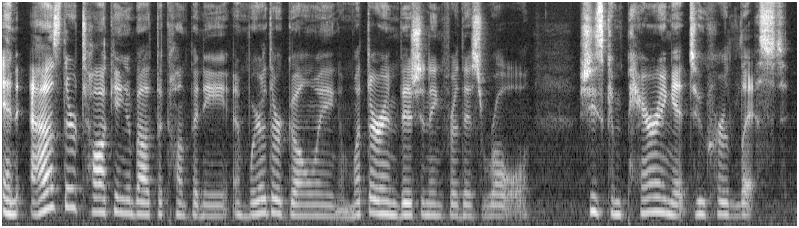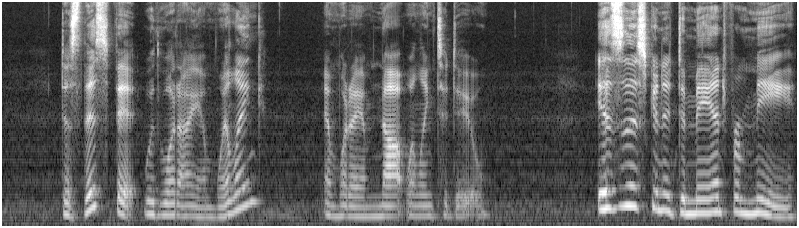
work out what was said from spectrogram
And as they're talking about the company and where they're going and what they're envisioning for this role, she's comparing it to her list. Does this fit with what I am willing and what I am not willing to do? Is this going to demand from me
